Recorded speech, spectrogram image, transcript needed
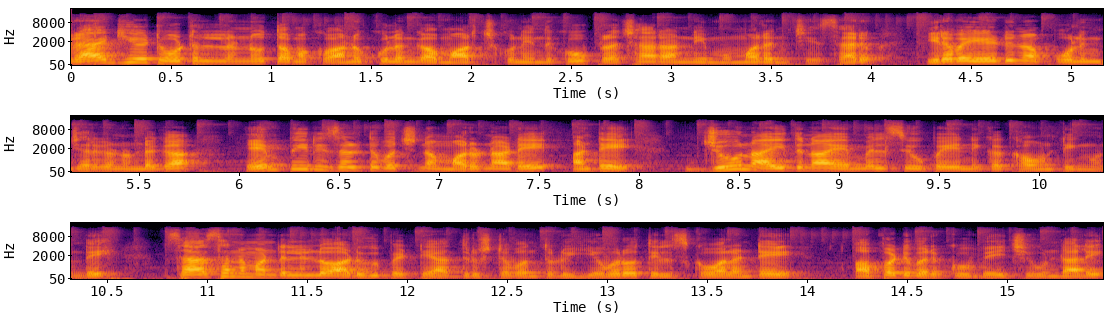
గ్రాడ్యుయేట్ ఓటర్లను తమకు అనుకూలంగా మార్చుకునేందుకు ప్రచారాన్ని ముమ్మరం చేశారు. ఇరవై ఏడున పోలింగ్ జరగనుండగా ఎంపీ రిజల్ట్ వచ్చిన మరునాడే అంటే జూన్ ఐదున ఎమ్మెల్సీ ఉప ఎన్నిక కౌంటింగ్ ఉంది. శాసన మండలిలో అడుగుపెట్టే అదృష్టవంతుడు ఎవరో తెలుసుకోవాలంటే అప్పటి వరకు వేచి ఉండాలి.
